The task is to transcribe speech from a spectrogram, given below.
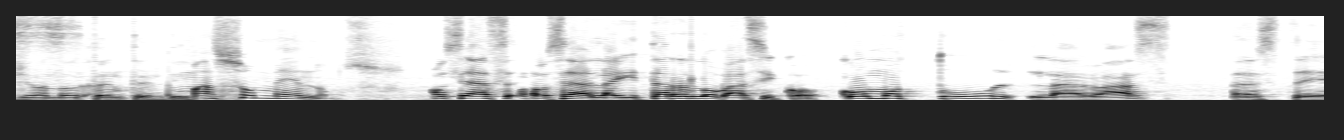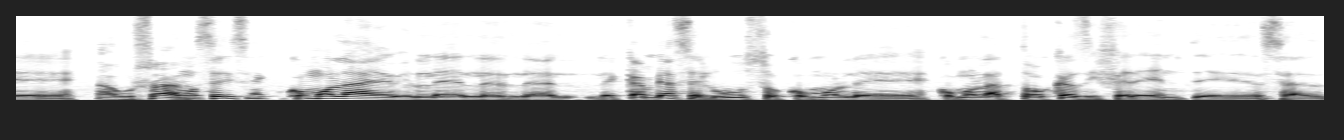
yo no te entendí. Más o menos. O sea, o sea, la guitarra es lo básico. ¿Cómo tú la vas, este, A usar. ¿Cómo se dice? ¿Cómo la, le, le- le- le cambias el uso? ¿Cómo, le, ¿Cómo la tocas diferente? O sea,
